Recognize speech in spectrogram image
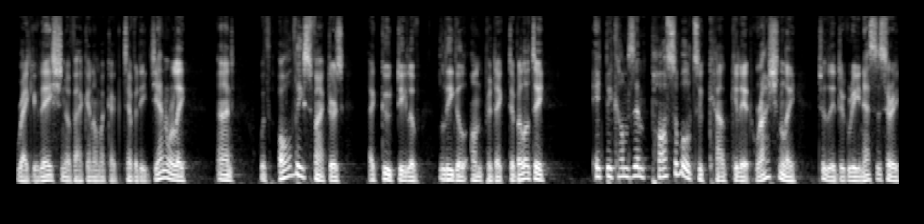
regulation of economic activity generally, and, with all these factors, a good deal of legal unpredictability, it becomes impossible to calculate rationally to the degree necessary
